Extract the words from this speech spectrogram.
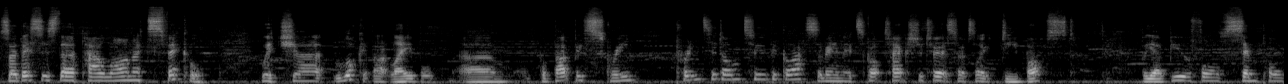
So this is their Paulaner Zwickl which uh, look at that label. Um, would that be screen printed onto the glass? I mean, it's got texture to it, so it's like debossed. But yeah, beautiful, simple,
